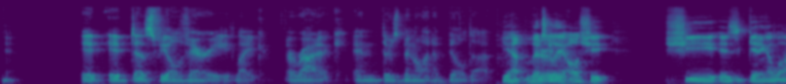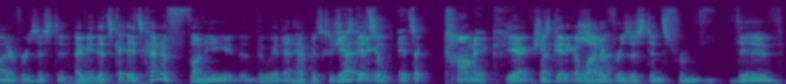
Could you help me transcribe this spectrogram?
Yeah. It it does feel very like erotic, and there's been a lot of build up. Yeah, literally all she she is getting a lot of resistance. I mean, it's it's kind of funny the, the way that happens because she's yeah, getting it's a, it's a comic. yeah she's like, getting a lot shot. of resistance from Viv,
